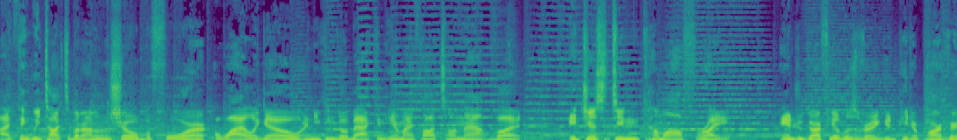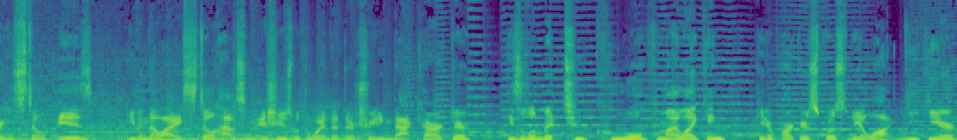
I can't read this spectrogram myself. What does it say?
I think we talked about it on the show before a while ago, and you can go back and hear my thoughts on that, but it just didn't come off right. Andrew Garfield was a very good Peter Parker. He still is, even though I still have some issues with the way that they're treating that character. He's a little bit too cool for my liking. Peter Parker is supposed to be a lot geekier,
